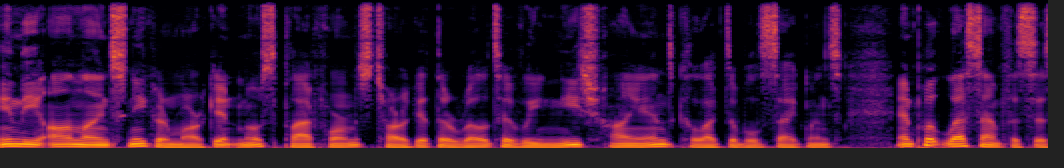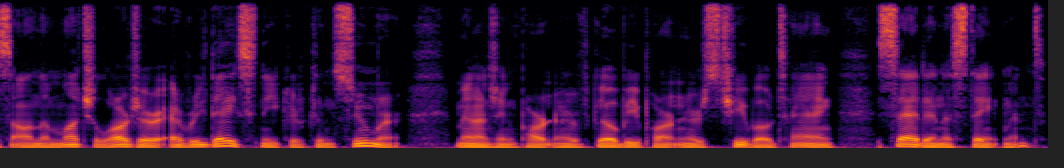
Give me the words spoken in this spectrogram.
In the online sneaker market, most platforms target the relatively niche high end collectible segments and put less emphasis on the much larger everyday sneaker consumer, managing partner of Gobi Partners Chibo Tang said in a statement.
